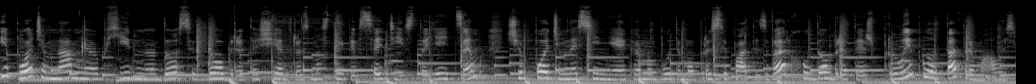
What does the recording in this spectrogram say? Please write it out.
І потім нам необхідно досить добре та щедро змастити все тісто яйцем, щоб потім насіння, яке ми будемо присипати зверху, добре теж прилипло та трималось.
